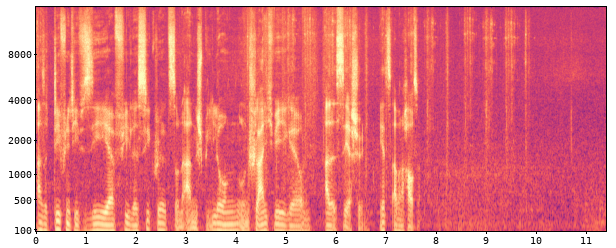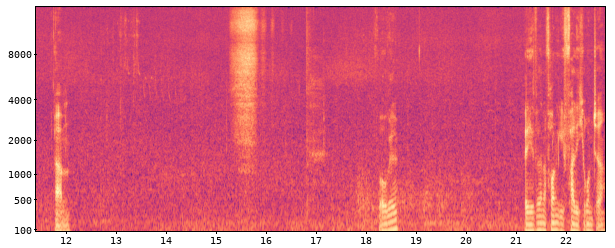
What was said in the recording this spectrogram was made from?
Also definitiv sehr viele Secrets und Anspielungen und Schleichwege und alles sehr schön. Jetzt aber nach Hause. Ähm. Vogel. Wenn ich jetzt weiter nach vorne gehe, falle ich runter.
